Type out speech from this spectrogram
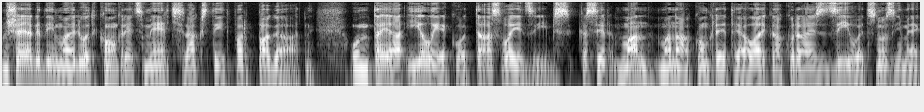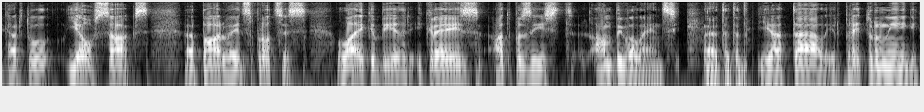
Un šajā gadījumā ir ļoti konkrēts mērķis rakstīt par pagātni. Un tajā ieliekot tās vajadzības, kas ir man, manā konkrētajā laikā, kurā es dzīvoju, tas nozīmē, ka ar to jau sāks pārveidas process. Laika biedri ikreiz atpazīst ambivalenci. Tad, tad ja tēli ir pretrunīgi, pretrunīgi,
